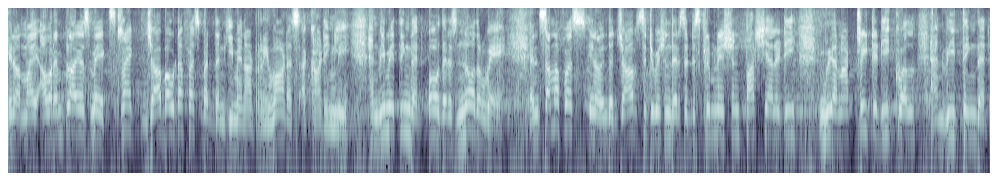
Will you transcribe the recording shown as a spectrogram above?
You know, my our employers may extract job out of us, but then he may not reward us accordingly. And we may think that, oh, there is no other way. And some of us, you know, in the job situation, there is a discrimination, partiality. We are not treated equal, and we think that,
